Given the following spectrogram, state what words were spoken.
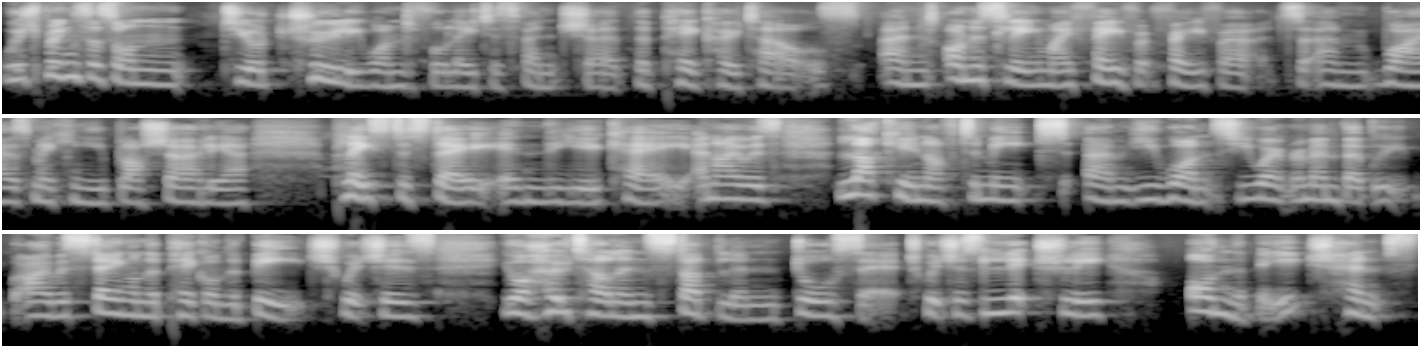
Which brings us on to your truly wonderful latest venture, the Pig Hotels. And honestly, my favourite, favourite, um, why I was making you blush earlier, place to stay in the UK. And I was lucky enough to meet um, you once. You won't remember, but I was staying on the Pig on the Beach, which is your hotel in Studland, Dorset, which is literally on the beach, hence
